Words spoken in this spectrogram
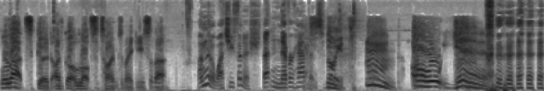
Well, that's good. I've got lots of time to make use of that. I'm gonna watch you finish. That never happens. Ninth. Mm. Oh, yeah.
